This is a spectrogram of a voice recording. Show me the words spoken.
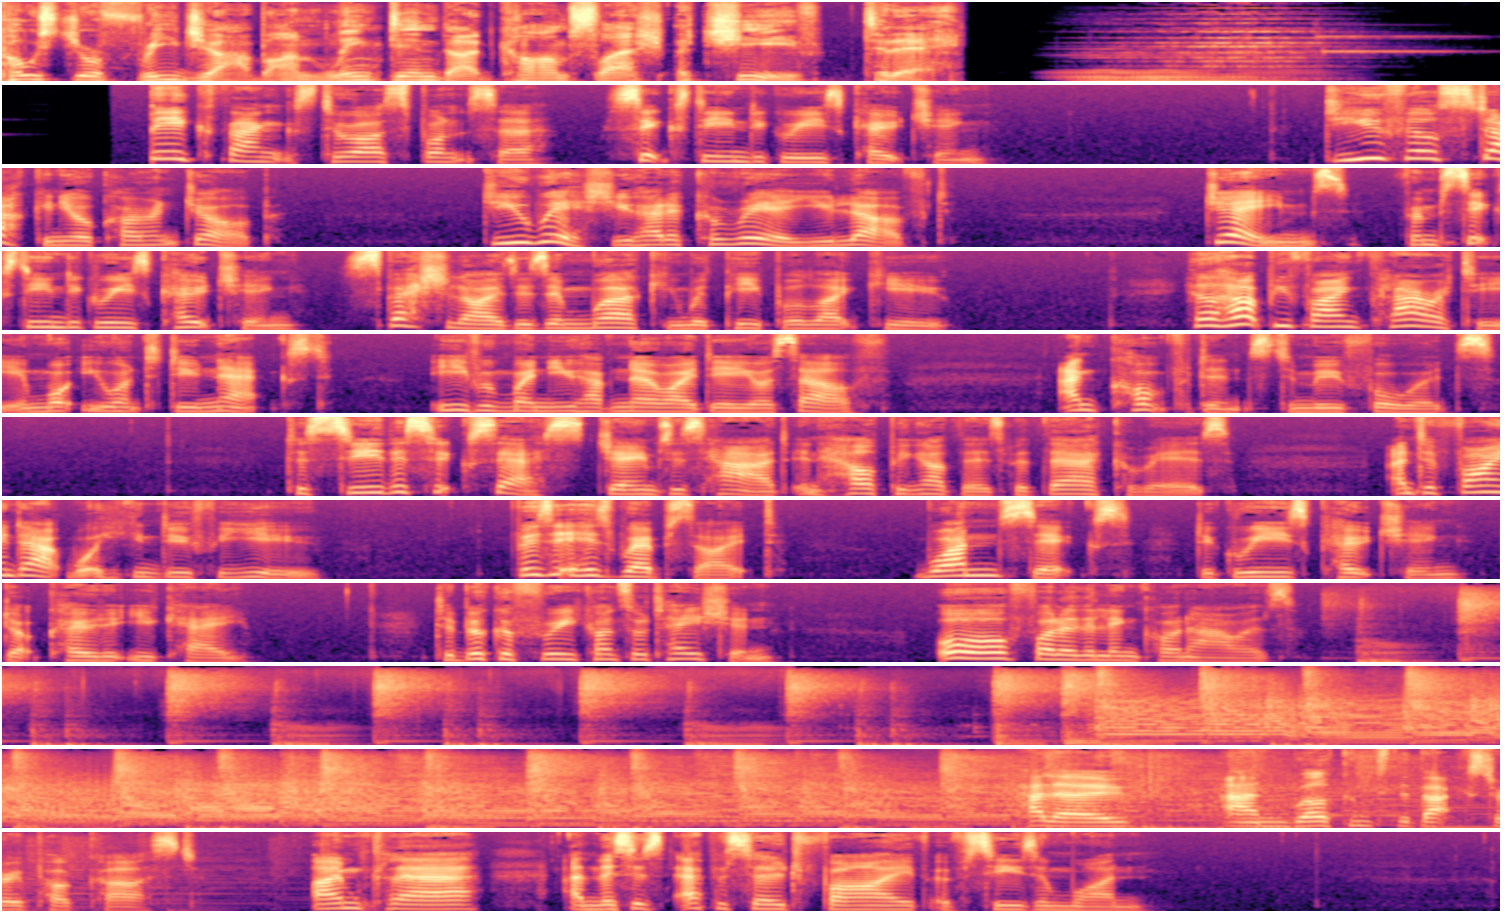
Post your free job on linkedin.com slash achieve today. Big thanks to our sponsor, 16 Degrees Coaching. Do you feel stuck in your current job? Do you wish you had a career you loved? James from 16 Degrees Coaching specialises in working with people like you. He'll help you find clarity in what you want to do next, even when you have no idea yourself, and confidence to move forwards. To see the success James has had in helping others with their careers, and to find out what he can do for you, visit his website, 16degreescoaching.co.uk, to book a free consultation, or follow the link on ours. Hello, and welcome to the Backstory Podcast. I'm Claire, and this is episode 5 of season 1.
